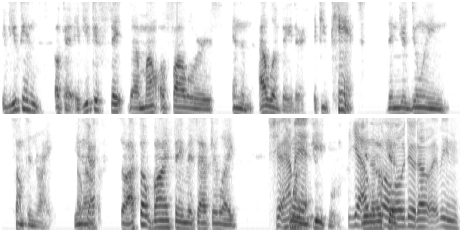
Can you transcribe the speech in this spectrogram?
if you can, okay, if you could fit the amount of followers in an elevator, if you can't, then you're doing something right, you know. So I felt Vine famous after like Shit, how 20 many? people. Yeah, you know, whoa, dude. I I mean,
